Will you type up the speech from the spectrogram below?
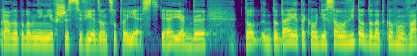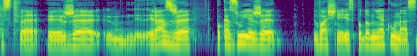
prawdopodobnie nie wszyscy wiedzą, co to jest, nie? I jakby to dodaje taką niesamowitą dodatkową warstwę, y, że y, raz, że pokazuje, że właśnie jest podobnie jak u nas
